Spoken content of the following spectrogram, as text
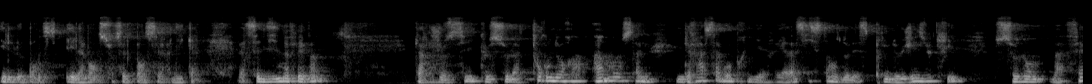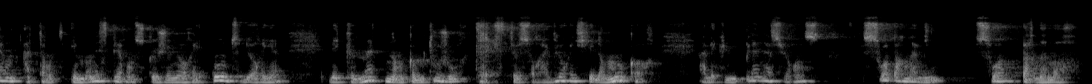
il le pense, il avance sur cette pensée radicale. Versets 19 et 20. Car je sais que cela tournera à mon salut grâce à vos prières et à l'assistance de l'Esprit de Jésus-Christ, selon ma ferme attente et mon espérance que je n'aurai honte de rien, mais que maintenant, comme toujours, Christ sera glorifié dans mon corps avec une pleine assurance soit par ma vie, soit par ma mort.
